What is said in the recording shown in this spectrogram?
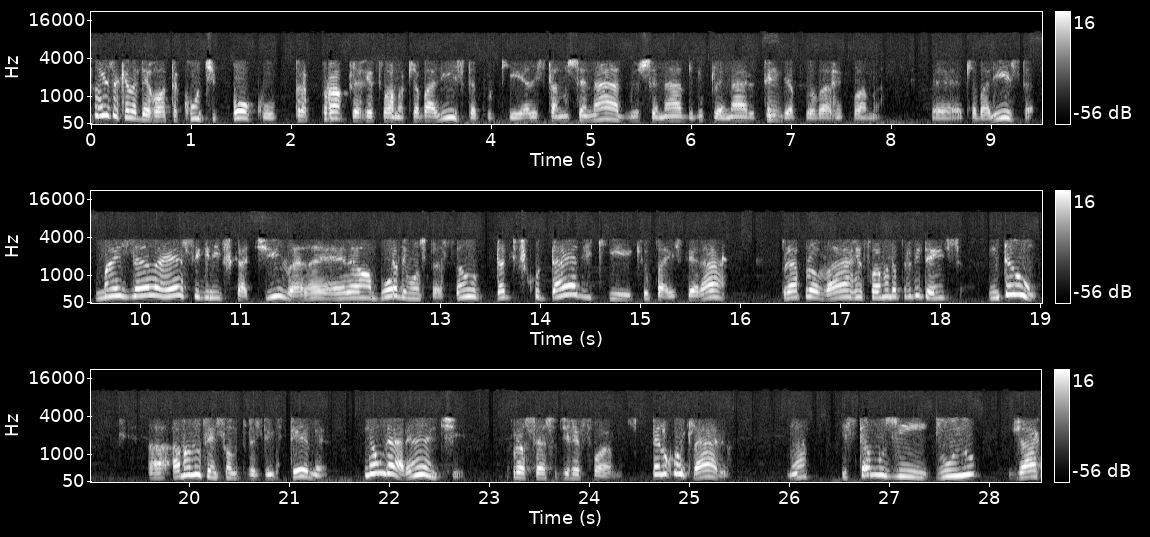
Talvez aquela derrota conte pouco para a própria reforma trabalhista, porque ela está no Senado, e o Senado, no plenário, tende a aprovar a reforma é, trabalhista, mas ela é significativa, ela é, ela é, uma boa demonstração da dificuldade que, que o país terá para aprovar a reforma da Previdência. Então, a, a manutenção do presidente Temer não garante o processo de reformas. Pelo contrário, né? estamos em junho, já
